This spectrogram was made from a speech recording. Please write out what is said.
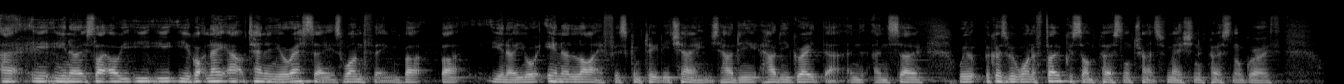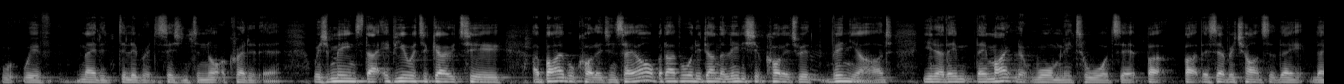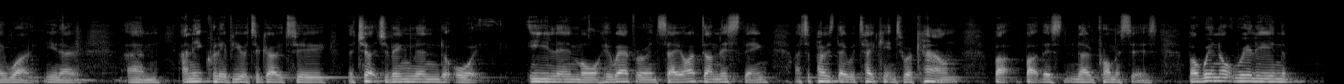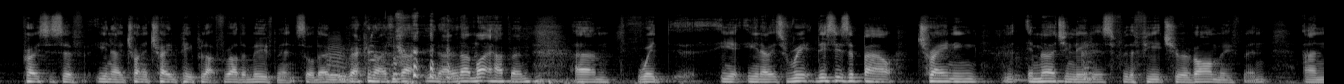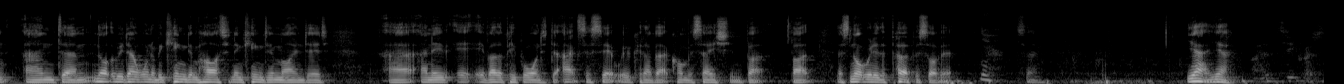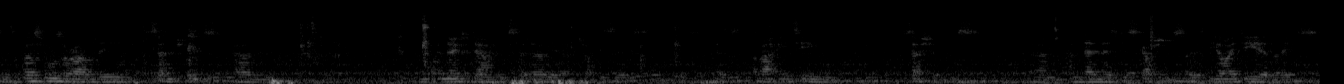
uh you, you, know, it's like, oh, you, you, you got an 8 out of 10 in your essay is one thing, but, but you know your inner life is completely changed. How do you how do you grade that? And and so we, because we want to focus on personal transformation and personal growth we've made a deliberate decision to not accredit it, which means that if you were to go to a Bible college and say, oh, but I've already done the leadership college with Vineyard, you know, they, they might look warmly towards it, but, but there's every chance that they, they won't, you know. Um, and equally, if you were to go to the Church of England or Elim or whoever and say, I've done this thing, I suppose they would take it into account, but, but there's no promises. But we're not really in the process of, you know, trying to train people up for other movements, although mm. we recognise that, you know, that might happen. Um, with, you know, it's re- this is about training emerging leaders for the future of our movement, and, and um, not that we don't want to be kingdom-hearted and kingdom-minded, uh, and if, if other people wanted to access it, we could have that conversation, but but that's not really the purpose of it. Yeah. So. Yeah, yeah. I had two questions. The first one was around the essentials. Um, I noted down you said earlier, Chuck, is there's about 18 sessions, um, and then there's discussion. So it's the idea that it's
